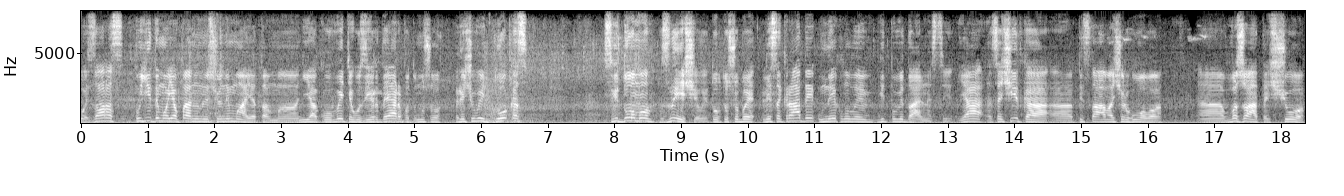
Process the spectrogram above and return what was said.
Ось. Зараз поїдемо, я впевнений, що немає там е, ніякого витягу з ЄРДР, тому що речовий доказ свідомо знищили. Тобто, щоб лісокради уникнули відповідальності. Я це чітка е, підстава чергова вважати, що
